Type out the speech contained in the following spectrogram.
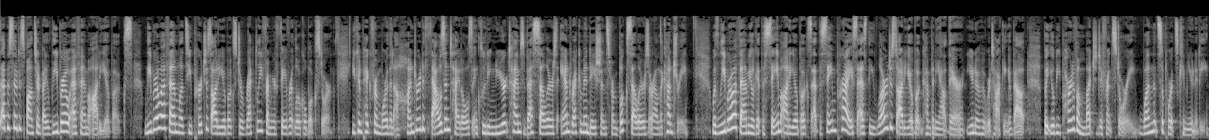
episode is sponsored by Libro FM Audiobooks. Libro FM lets you purchase audiobooks directly from your favorite local bookstore. You can pick from more than 100,000 titles, including New York Times bestsellers and recommendations from booksellers around the country. With Libro FM, you'll get the same audiobooks at the same price as the largest audiobook company out there. You know who we're talking about. But you'll be part of a much different story, one that supports community.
